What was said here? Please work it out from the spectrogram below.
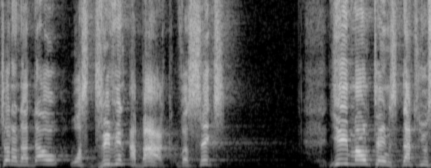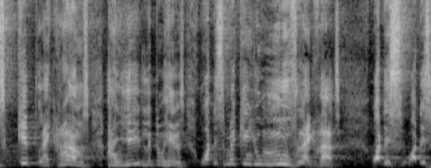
Jordan, that thou was driven aback. Verse 6 Ye mountains that you skipped like rams, and ye little hills. What is making you move like that? What is what is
